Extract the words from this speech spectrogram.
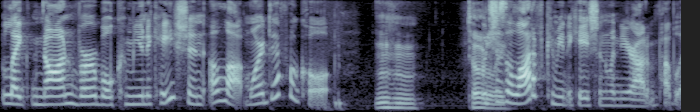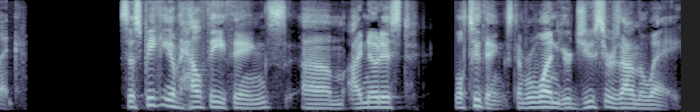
like nonverbal communication a lot more difficult, Mm-hmm. Totally. which is a lot of communication when you're out in public. So speaking of healthy things, um, I noticed well two things. Number one, your juicer's on the way.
